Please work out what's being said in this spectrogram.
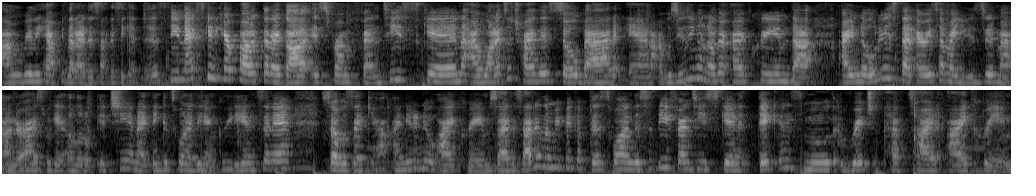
I'm really happy that I decided to get this. The next skincare product that I got is from Fenty Skin. I wanted to try this so bad and I was using another eye cream that I noticed that every time I used it, my under eyes would get a little itchy, and I think it's one of the ingredients in it. So I was like, yeah, I need a new eye cream. So I decided let me pick up this one. This is the Fenty Skin Thick and Smooth Rich Peptide Eye Cream.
